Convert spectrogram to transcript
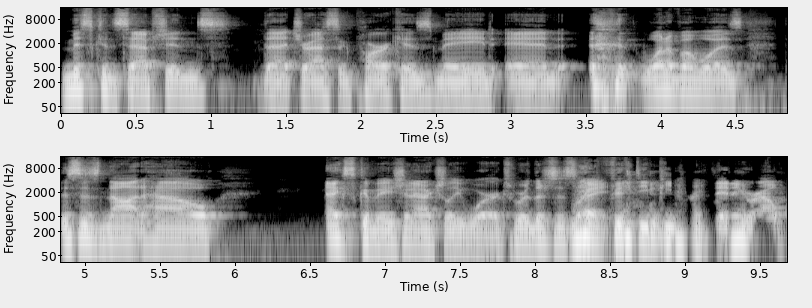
misconceptions that Jurassic Park has made and one of them was this is not how excavation actually works, where there's just like right. 50 people standing around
